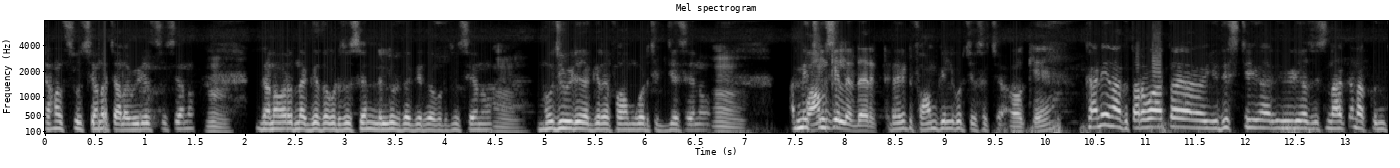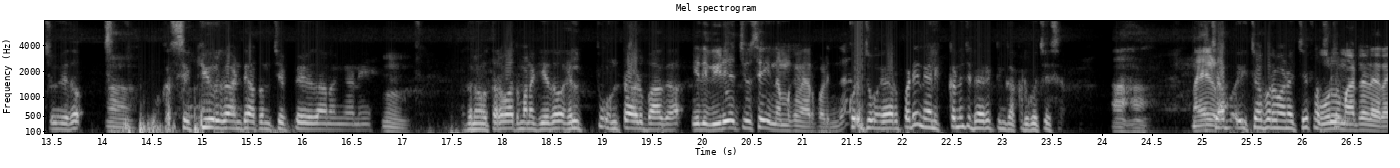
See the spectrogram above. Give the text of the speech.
ఛానల్స్ చూశాను చాలా వీడియోస్ చూశాను. గన్నవరం దగ్గర ఒకటి చూశాను నెల్లూరు దగ్గర ఒకటి చూశాను. ఉమ్, నూజు వీడియో దగ్గర ఫామ్ కూడా చెక్ చేశాను. వెళ్ళారు డైరెక్ట్ డైరెక్ట్ వెళ్ళి కూడా చేసి వచ్చాను ఓకే. కానీ నాకు తర్వాత యుధిష్ఠి గారి వీడియో చూసినాక నాకు కొంచెం ఏదో ఒక సెక్యూర్గా అంటే అతను చెప్పే విధానం ఉమ్. అతను తర్వాత మనకి ఏదో హెల్ప్ ఉంటాడు బాగా. ఇది వీడియో చూసి ఈ నమ్మకం ఏర్పడిందా? కొంచెం ఏర్పడి నేను ఇక్కడ నుంచి డైరెక్ట్ ఇంకా అక్కడికి వచ్చేసాను. ఇచ్చాపురం- అని వచ్చి మాట్లాడారా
